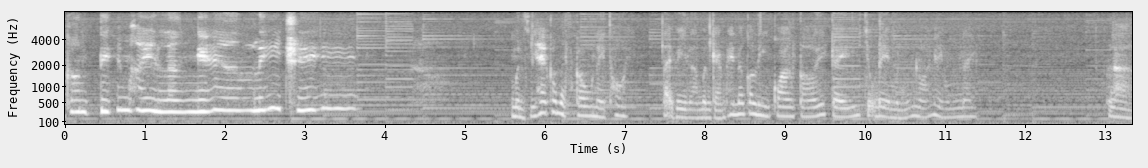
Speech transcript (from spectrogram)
con tim hay là nghe lý trí? Mình chỉ hát có một câu này thôi, tại vì là mình cảm thấy nó có liên quan tới cái chủ đề mình muốn nói ngày hôm nay. Là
